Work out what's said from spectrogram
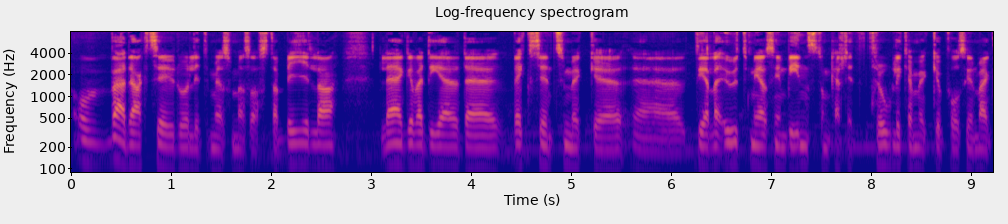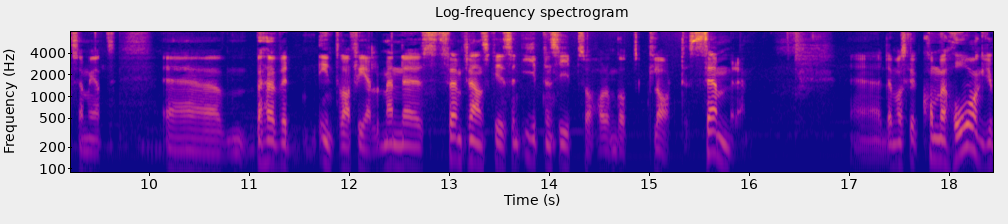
Och värdeaktier är ju då lite mer som jag sa, stabila, lägre värderade, växer inte så mycket, eh, delar ut mer av sin vinst, de kanske inte tror lika mycket på sin verksamhet. Eh, behöver inte vara fel, men eh, sen finanskrisen i princip så har de gått klart sämre. Eh, Det man ska komma ihåg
